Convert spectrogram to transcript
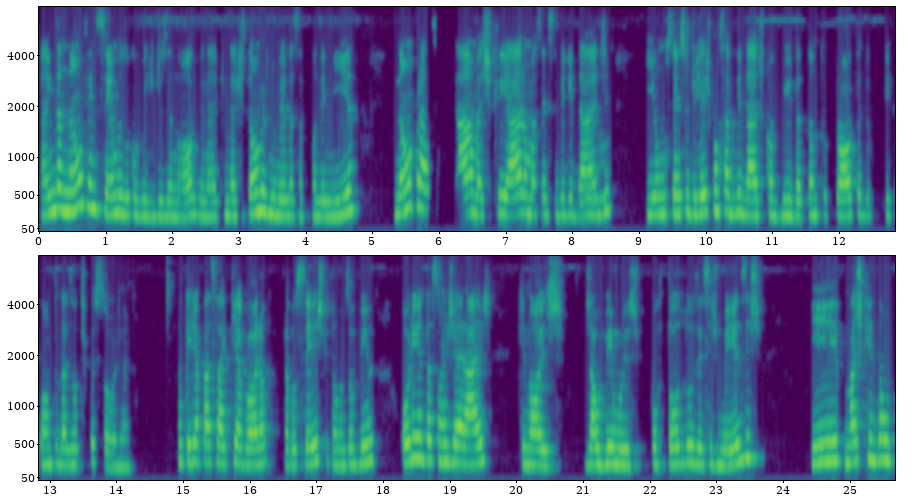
ainda não vencemos o Covid-19, né, que ainda estamos no meio dessa pandemia, não para assustar, mas criar uma sensibilidade uhum e um senso de responsabilidade com a vida, tanto própria do, e quanto das outras pessoas, né? Eu queria passar aqui agora para vocês que estão nos ouvindo orientações gerais que nós já ouvimos por todos esses meses e mas que não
